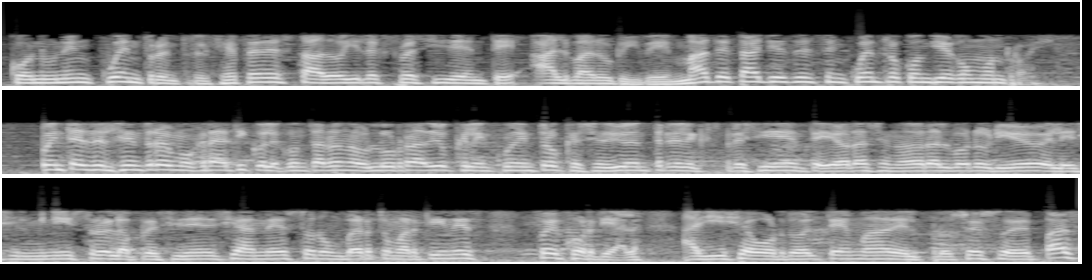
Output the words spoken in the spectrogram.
con un encuentro entre el jefe de Estado y el expresidente Álvaro Uribe. Más detalles de este encuentro con Diego Monroy. Fuentes del Centro Democrático le contaron a Blue Radio que el encuentro que se dio entre el expresidente y ahora senador Álvaro Uribe Vélez y el ministro de la Presidencia Néstor Humberto Martínez fue cordial. Allí se abordó el tema del proceso de paz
